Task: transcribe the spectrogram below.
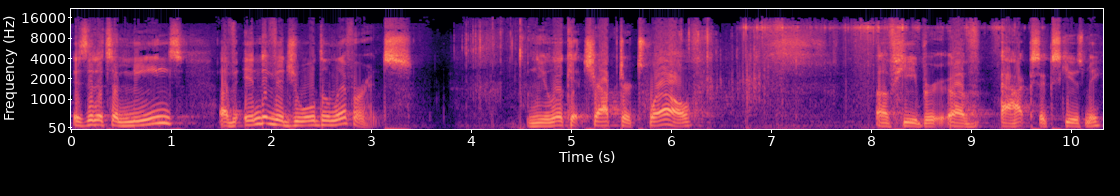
is that it's a means of individual deliverance. And you look at chapter 12 of Hebrew of Acts, excuse me.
